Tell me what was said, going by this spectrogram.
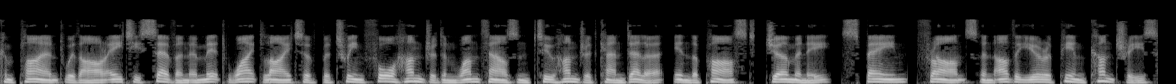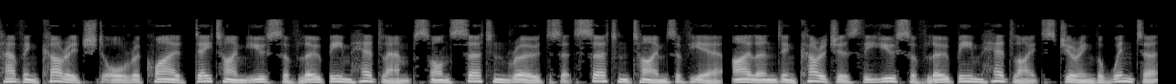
compliant with R87 emit white light of between 400 and 1200 candela. In the past, Germany, Spain, France, and other European countries have encouraged or required daytime use of low beam headlamps on certain roads at certain times of year. Ireland encourages the use of low beam headlights during the winter.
